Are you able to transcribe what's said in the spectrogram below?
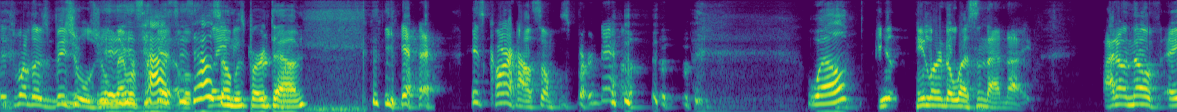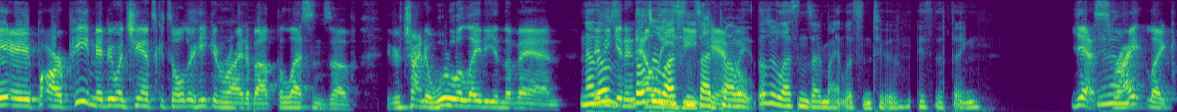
it's one of those visuals you'll never his forget. house, of his house almost burned down. Yeah, his car house almost burned down. Well, he, he learned a lesson that night. I don't know if AARP, maybe when Chance gets older, he can write about the lessons of if you're trying to woo a lady in the van, now maybe those, get an those are LED lessons I'd probably those are lessons I might listen to. Is the thing. Yes, You know? right? Like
